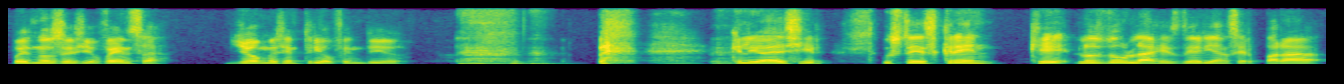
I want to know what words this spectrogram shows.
Pues no sé si ofensa. Yo me sentiría ofendido. ¿Qué le iba a decir? ¿Ustedes creen que los doblajes deberían ser para,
